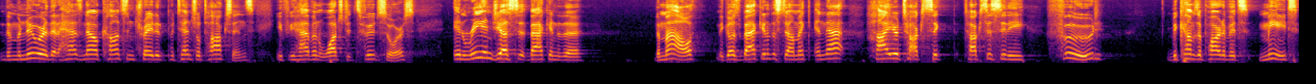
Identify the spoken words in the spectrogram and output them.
the, manure that has now concentrated potential toxins, if you haven't watched its food source, and re-ingests it back into the, the mouth, it goes back into the stomach, and that higher toxic toxicity food becomes a part of its meat,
